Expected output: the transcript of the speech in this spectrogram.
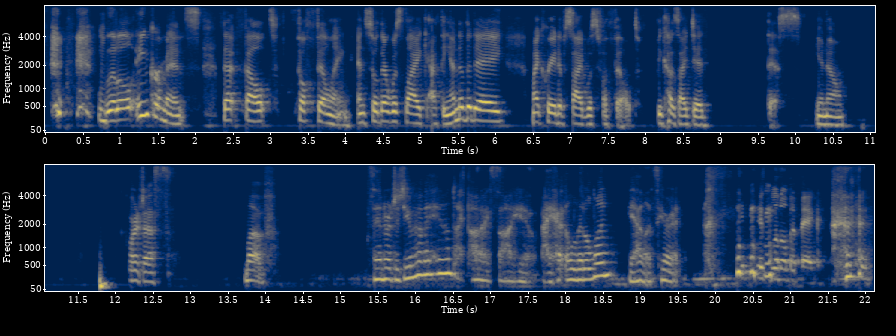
little increments that felt fulfilling. And so there was like, at the end of the day, my creative side was fulfilled because I did this, you know. Gorgeous. Love. Sandra, did you have a hand? I thought I saw you. I had a little one. Yeah, let's hear it. it's a little bit big.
